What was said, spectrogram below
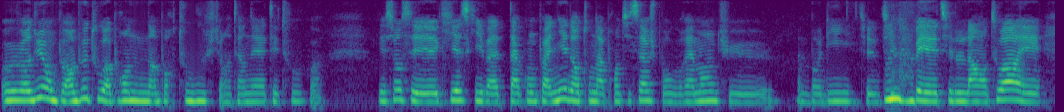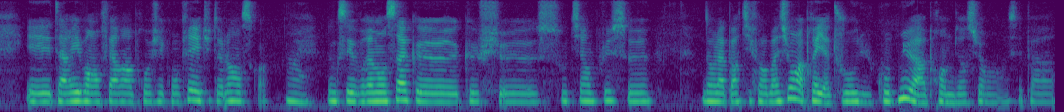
aujourd'hui, on peut un peu tout apprendre n'importe où, sur Internet et tout, quoi. La question, c'est qui est-ce qui va t'accompagner dans ton apprentissage pour que vraiment tu embody, tu, tu le fais, tu l'as en toi et tu arrives à en faire un projet concret et tu te lances, quoi. Donc c'est vraiment ça que, que je soutiens plus dans la partie formation. Après, il y a toujours du contenu à apprendre, bien sûr. Hein. C'est pas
